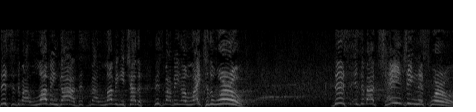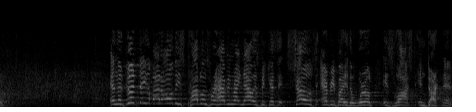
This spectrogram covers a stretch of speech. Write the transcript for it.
This is about loving God. This is about loving each other. This is about being a light to the world. This is about changing this world. And the good thing about all these problems we're having right now is because it shows everybody the world is lost in darkness.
